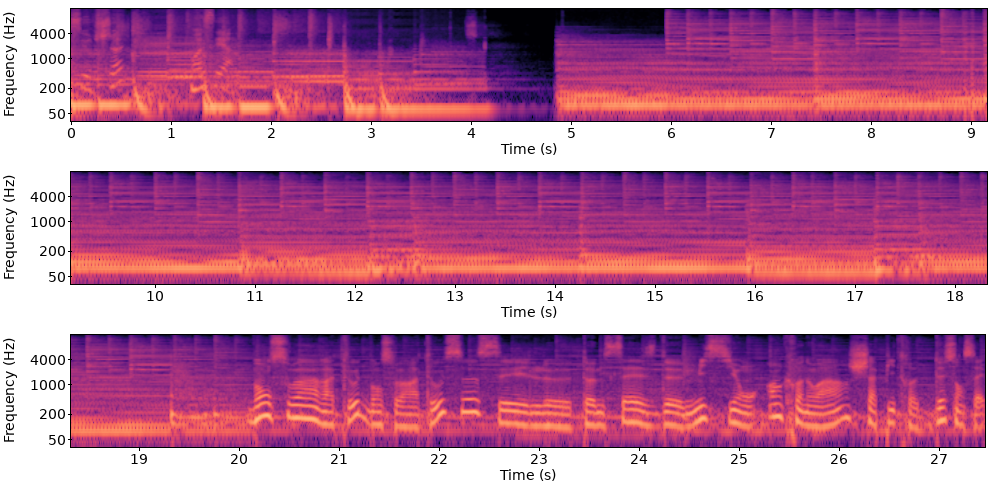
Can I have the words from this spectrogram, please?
Sur choc.ca. Bonsoir à toutes, bonsoir à tous. C'est le tome 16 de Mission Encre Noire, chapitre 207.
